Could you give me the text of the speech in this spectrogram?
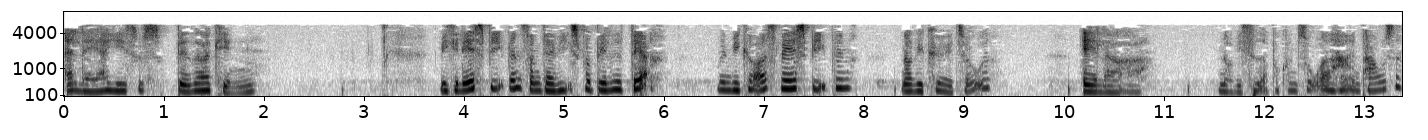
at lære Jesus bedre at kende. Vi kan læse Bibelen, som der er vist på billedet der, men vi kan også læse Bibelen, når vi kører i toget, eller når vi sidder på kontoret og har en pause,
